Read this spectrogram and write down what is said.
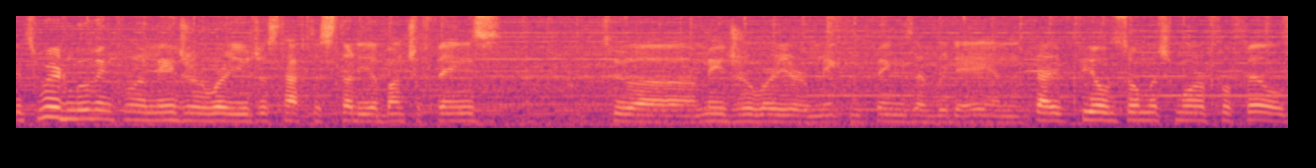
It's weird moving from a major where you just have to study a bunch of things to a major where you're making things every day and I feel so much more fulfilled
